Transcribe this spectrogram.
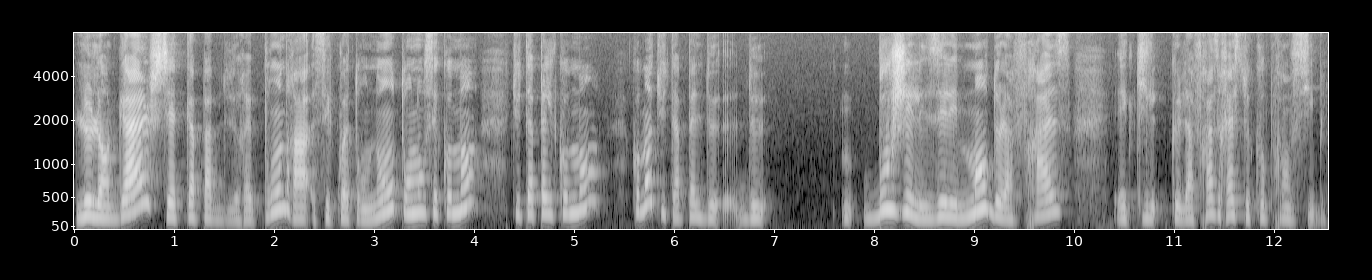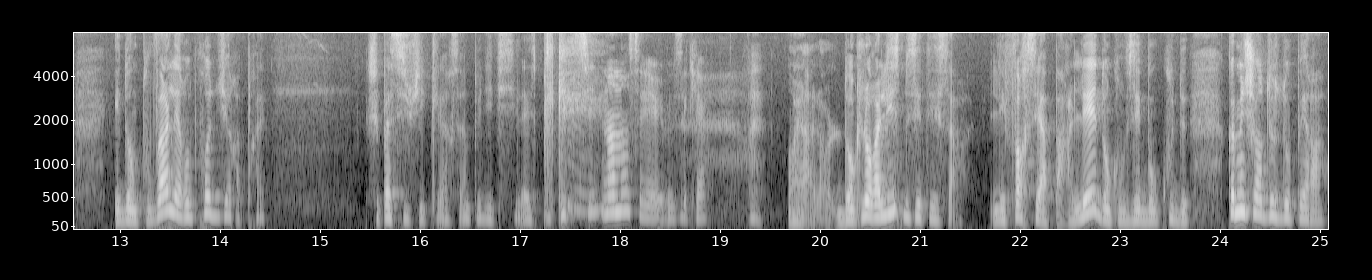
Le langage, c'est être capable de répondre à c'est quoi ton nom? Ton nom, c'est comment? Tu t'appelles comment? Comment tu t'appelles de, de, bouger les éléments de la phrase et que la phrase reste compréhensible. Et donc pouvoir les reproduire après? Je ne sais pas si je suis claire, c'est un peu difficile à expliquer. Non, non, c'est clair. Voilà, alors, donc l'oralisme, c'était ça les forcer à parler. Donc on faisait beaucoup de... Comme une chanteuse d'opéra.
